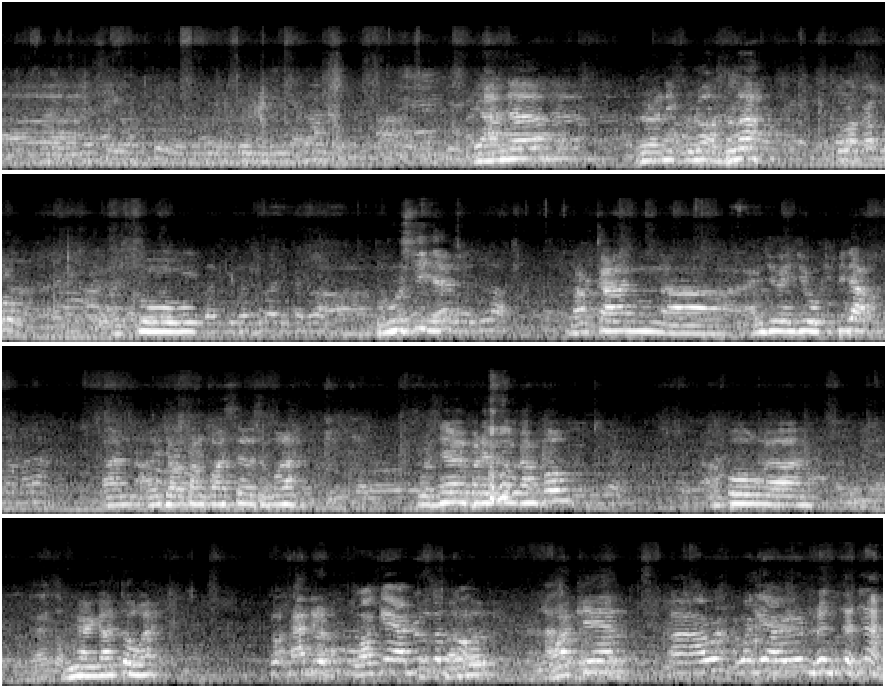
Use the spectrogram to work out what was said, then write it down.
uh, Ayahanda Abdurrani Kulu Abdullah Aku uh, pengurusi ya Rakan uh, NGO-NGO Kipidak Dan ahli jawatan kuasa semualah Terusnya kepada ketua kampung. Kampung uh, Sungai Gantung eh. Tok Sadun. Wakil Adun betul Wakil. Awak Wakil Adun dan tenang.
